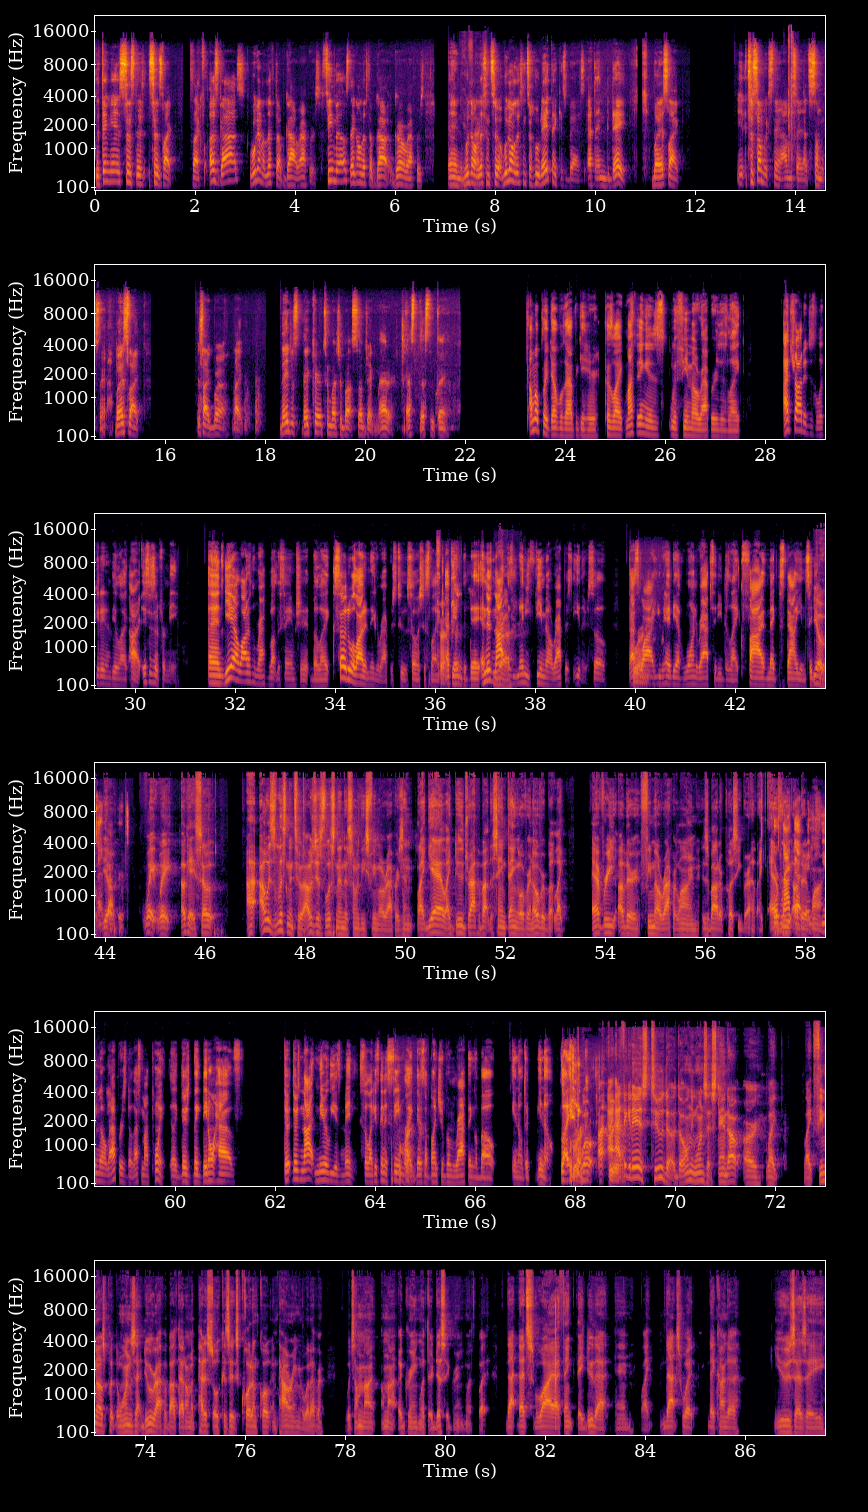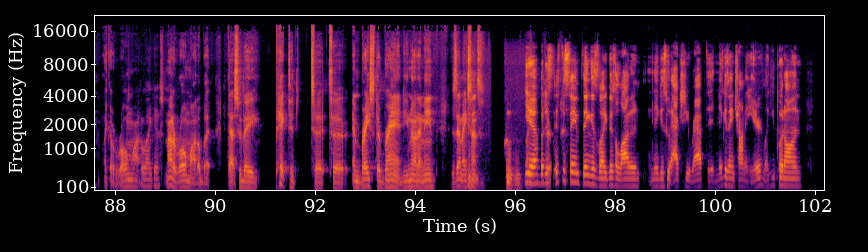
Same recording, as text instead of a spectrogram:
the thing is, since the since like it's like for us guys, we're gonna lift up guy rappers. Females, they're gonna lift up guy, girl rappers, and Yeah, we're gonna facts. listen to we're gonna listen to who they think is best at the end of the day. But it's like, it- to some extent, I'm gonna say that to some extent. But it's like, it's like, bruh, like they just they care too much about subject matter. That's that's the thing. I'm gonna play devil's advocate here, cause like my thing is with female rappers is like, I try to just look at it and be like, all right, this isn't for me. And yeah, a lot of them rap about the same shit, but like so do a lot of nigga rappers too. So it's just like at the end of the day, and there's not Bruh. as many female rappers either. So that's Right. why you maybe have one Rapsody to like five Meg Thee Stallion City Yo, type yo. rappers. Wait, wait. Okay, so I, I was listening to it. I was just listening to some of these female rappers, and like, yeah, like dudes rap about the same thing over and over, but like every other female rapper line is about her pussy, bro. Like There's every not that other many line. female rappers though. That's my point. Like there's they they don't have there, there's not nearly as many. So like it's gonna seem Okay. like there's a bunch of them rapping about you know the you know like well, I, I, I think it is too. The the only ones that stand out are like like females put the ones that do rap about that on a pedestal because it's quote unquote empowering or whatever, which I'm not I'm not agreeing with or disagreeing with, but that that's why I think they do that and like that's what they kind of use as a like a role model, I guess. Not a role model, but that's who they pick to to to embrace their brand. You know what I mean? Does that make sense? Mhm. yeah, but it's it's the same thing as like there's a lot of niggas who actually rapped it. Niggas ain't trying to hear. Like you put on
